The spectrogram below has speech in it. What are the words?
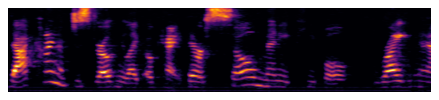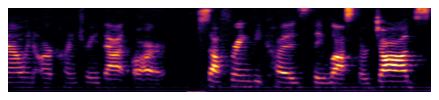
that kind of just drove me like, okay, there are so many people right now in our country that are suffering because they lost their jobs.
